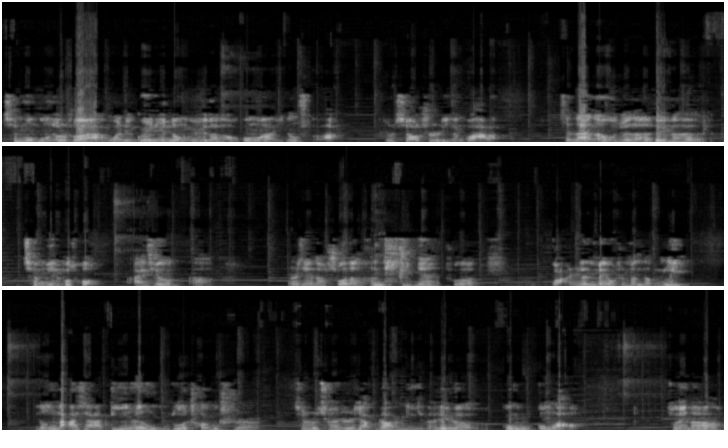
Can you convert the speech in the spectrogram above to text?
秦穆公就是说啊，我这闺女弄玉的老公啊已经死了，就是萧史已经挂了。现在呢，我觉得这个卿也不错，爱卿啊，而且呢说的很体面，说寡人没有什么能力，能拿下敌人五座城池，其实全是仰仗你的这个功功劳。所以呢，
